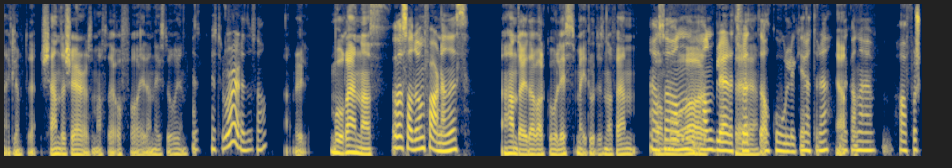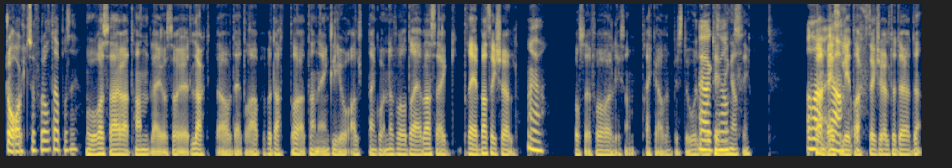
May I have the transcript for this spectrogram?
Jeg glemte Shanda Shearer, som ofte er offer i denne historien. Jeg, jeg tror det var det du sa. Ja, mulig. Mora hennes, Hva sa du om faren hennes? han døde av alkoholisme i 2005, Altså, og han, han ble rett og slett alkoholiker etter det. Ja. Det kan jeg ha forståelse for, holdt jeg på å si. mora sa jo at han ble jo så ødelagt av det drapet på dattera at han egentlig gjorde alt han kunne for å drepe seg, drepe seg sjøl, Ja. bortsett fra å liksom trekke av en pistol Ja, ikke tinninga si. Altså, Så han basically ja. drakk seg sjøl til døde,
